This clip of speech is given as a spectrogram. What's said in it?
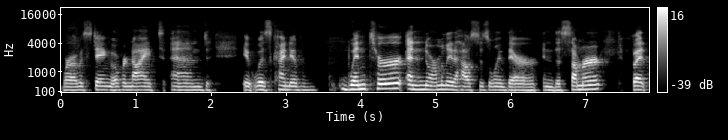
where I was staying overnight, and it was kind of winter. And normally the house is only there in the summer, but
